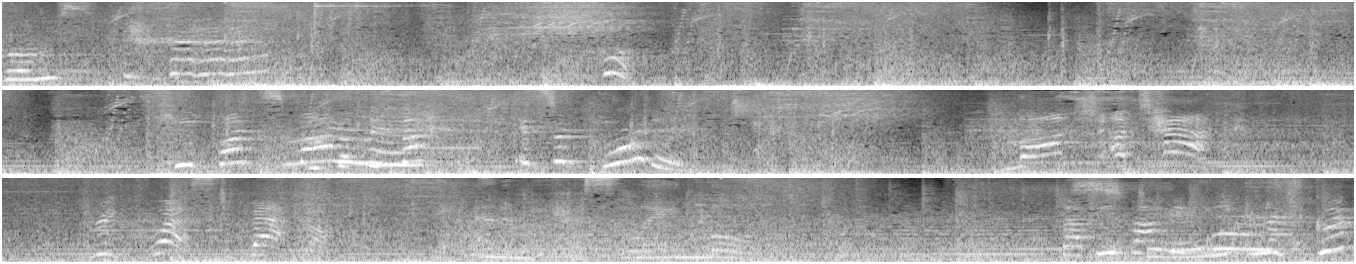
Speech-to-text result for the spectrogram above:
Problems. Keep on smiling. It's important. Launch attack. Request backup. The enemy has slain Lord. Papi, papi, in a good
